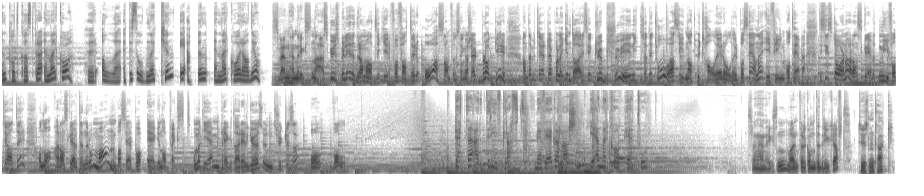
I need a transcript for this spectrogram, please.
en podkast fra NRK. Hør alle episodene kun i appen NRK Radio. Sven Henriksen er skuespiller, dramatiker, forfatter og samfunnsengasjert blogger. Han debuterte på legendariske Klubb 7 i 1972 og har siden hatt utallige roller på scene, i film og TV. De siste årene har han skrevet mye for teater, og nå har han skrevet en roman basert på egen oppvekst. Om et hjem preget av religiøs undertrykkelse og vold. Dette er Drivkraft med Vegard Larsen i NRK P2. Sven Henriksen, varmt velkommen til Drivkraft. Tusen takk.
